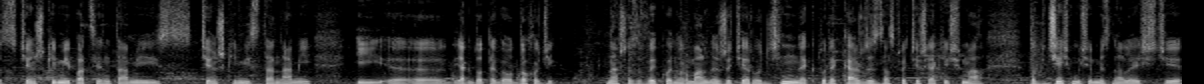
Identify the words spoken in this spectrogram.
z ciężkimi pacjentami, z ciężkimi stanami i e, e, jak do tego dochodzi nasze zwykłe, normalne życie rodzinne, które każdy z nas przecież jakieś ma, to gdzieś musimy znaleźć e,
